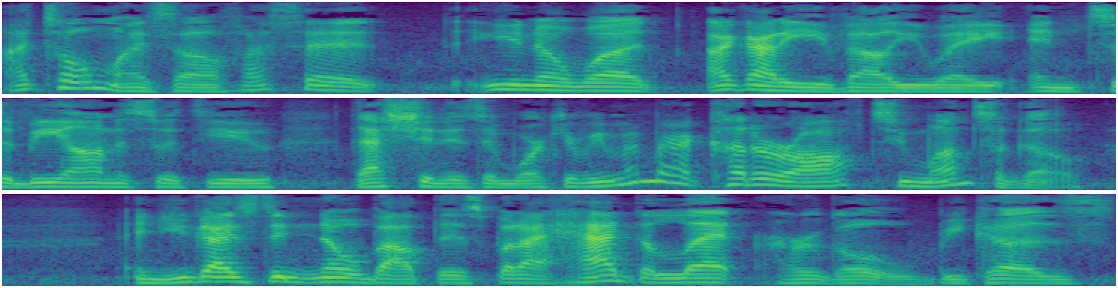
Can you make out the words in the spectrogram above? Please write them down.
I told myself, I said, you know what? I got to evaluate. And to be honest with you, that shit isn't working. Remember, I cut her off two months ago. And you guys didn't know about this, but I had to let her go because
